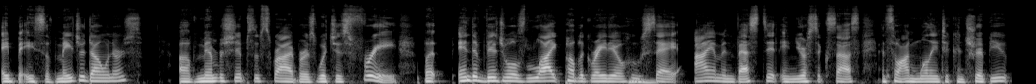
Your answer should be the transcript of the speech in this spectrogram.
a base of major donors, of membership subscribers, which is free, but individuals like public radio who say, I am invested in your success, and so I'm willing to contribute.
